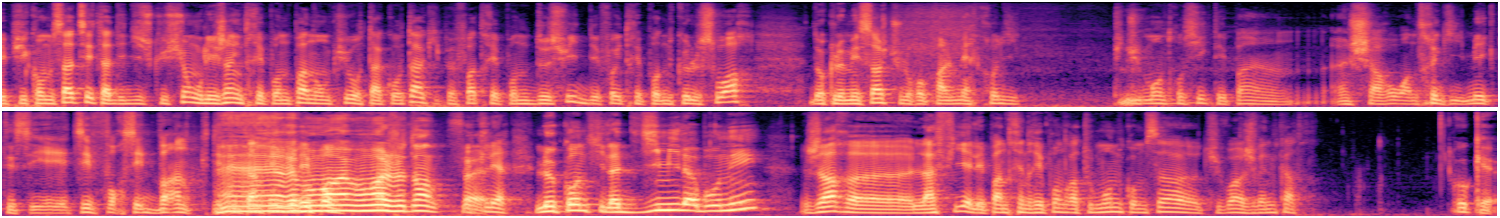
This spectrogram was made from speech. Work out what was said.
Et puis, comme ça, tu sais, tu as des discussions où les gens, ils te répondent pas non plus au tac au tac, ils peuvent pas te répondre de suite. Des fois, ils te répondent que le soir. Donc, le message, tu le reprends le mercredi. Puis, tu Mm. montres aussi que t'es pas un, un charreau, entre guillemets, que tu es forcé de vendre, que tu Eh, répondre. réponds-moi, je tente. C'est Ouais. clair. Le compte, il a 10 000 abonnés. Genre, euh, la fille, elle est pas en train de répondre à tout le monde comme ça, tu vois, H24. Ok.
